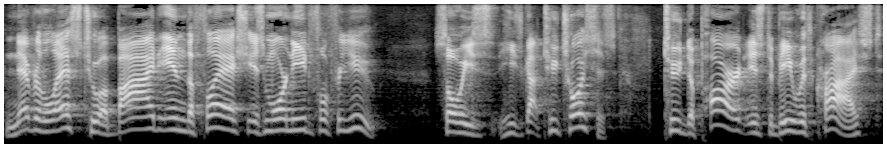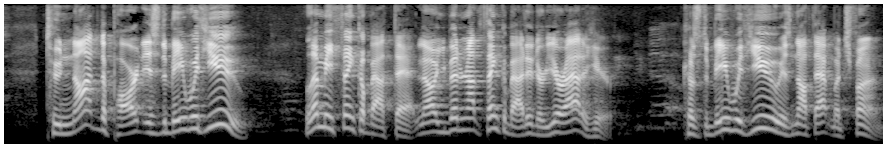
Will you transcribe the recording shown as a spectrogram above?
nevertheless, to abide in the flesh is more needful for you. So he's he's got two choices. To depart is to be with Christ, to not depart is to be with you. Let me think about that. No, you better not think about it or you're out of here because to be with you is not that much fun.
